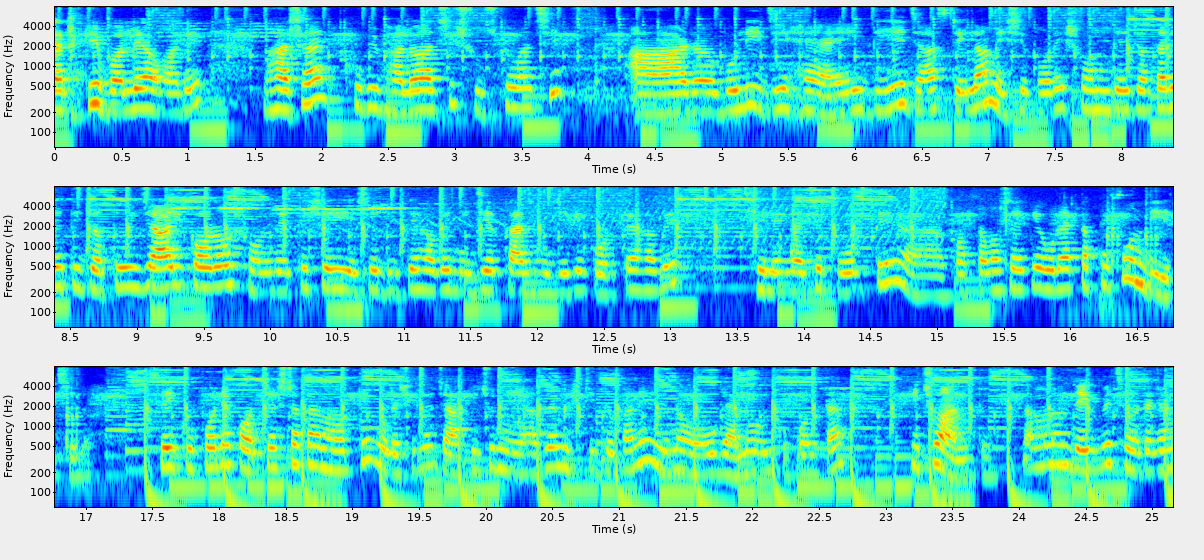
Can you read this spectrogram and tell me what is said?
যাকে বলে আমাদের ভাষায়, খুবই ভালো আছি, সুস্থ আছি। আর বলি যে হ্যাঁ এই দিয়ে জাস্ট এলাম, এসে পরে সন্ধে, যথারীতি যতই যাই করো, সন্ধে তো সেই এসে দিতে হবে, নিজের কাজ নিজেকে করতে হবে। ছেলে গেছে পড়তে কর্তামশাইকে ওরা একটা কুপন দিয়েছিল। সেই কুপনে পঞ্চাশ টাকার মধ্যে বলেছিল, যা কিছু নিয়ে আসবে মিষ্টির দোকানে, এই জন্য ও গেল ওই কুপনটা কিছু আনতে। বললাম, দেখবে ছেলেটা যেন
